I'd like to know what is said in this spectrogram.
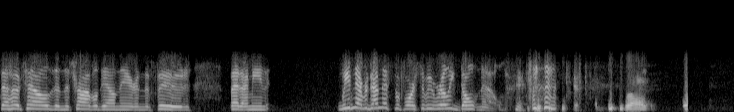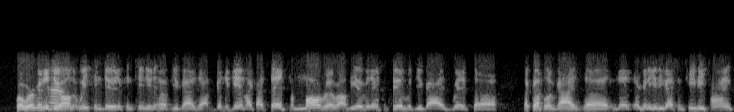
the hotels and the travel down there and the food. But I mean, we've never done this before, so we really don't know. Right. Well, we're going to do all that we can do to continue to help you guys out because, again, like I said, tomorrow I'll be over there at the field with you guys with uh, a couple of guys uh, that are going to give you guys some TV time.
